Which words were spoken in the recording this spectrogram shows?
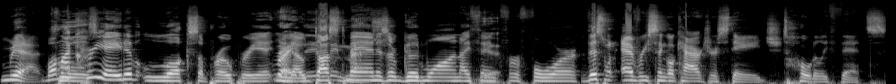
Yeah, well, not Cool. creative, looks appropriate. Right, You know, they- they Dust Man match. is a good one, I think, Yeah. for four. This one, every single character stage totally fits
